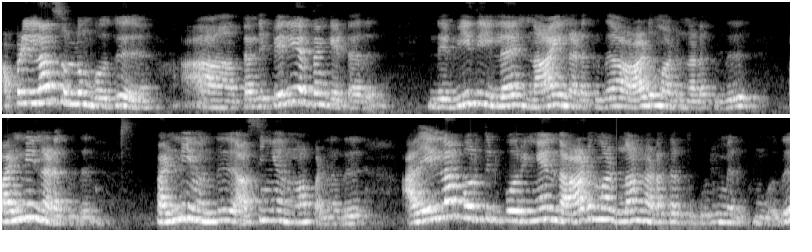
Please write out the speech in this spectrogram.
அப்படிலாம் சொல்லும்போது தந்தை பெரியார் தான் கேட்டார். இந்த வீதியில் நாய் நடக்குது ஆடு மாடு நடக்குது பன்னி நடக்குது. பன்னி வந்து அசிங்கம்லாம் பண்ணுது. அதையெல்லாம் பொறுத்துட்டு போகிறீங்க இந்த ஆடு மாடுலாம் நடக்கிறதுக்கு உரிமை இருக்கும்போது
